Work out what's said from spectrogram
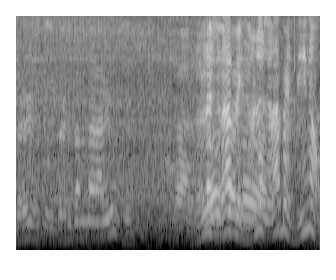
por eso, y por eso te dan las luces. Claro. No les grabes, no les grabes, Dino.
